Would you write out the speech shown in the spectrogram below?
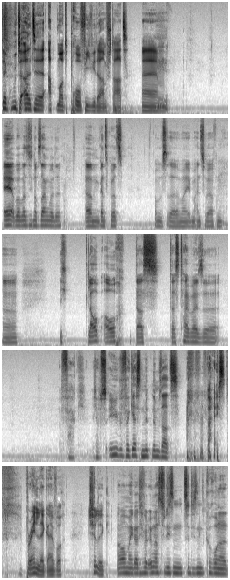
Der gute alte Abmod-Profi wieder am Start. Ähm. Ey, aber was ich noch sagen wollte, ähm, ganz kurz um es äh, mal eben einzuwerfen. Äh, ich glaube auch, dass dass teilweise. Fuck, ich hab's übel vergessen mitten im Satz. nice. Brainlag einfach. Chillig. Oh mein Gott, ich wollte irgendwas zu diesen, zu diesen Corona.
